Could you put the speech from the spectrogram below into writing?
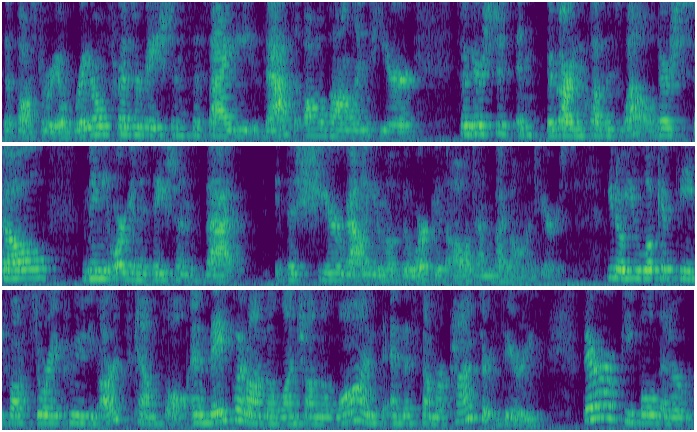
The Fostoria Rail Preservation Society, that's all volunteer. So there's just, and the Garden Club as well. There's so many organizations that the sheer volume of the work is all done by volunteers you know, you look at the Fostoria Community Arts Council and they put on the Lunch on the Lawns and the summer concert series. There are people that are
